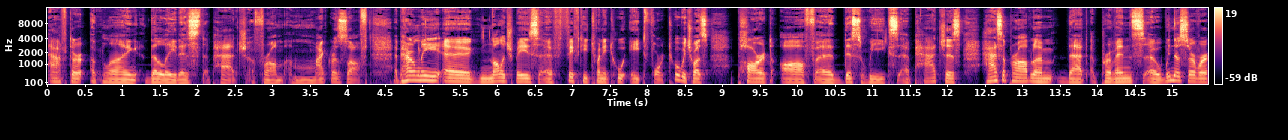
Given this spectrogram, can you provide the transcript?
after applying the latest patch from Microsoft. Apparently, uh, knowledge base uh, 5022842, which was part of uh, this week's uh, patches, has a problem that prevents uh, Windows Server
